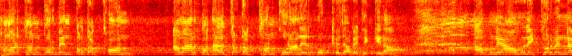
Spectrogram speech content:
সমর্থন করবেন ততক্ষণ। আমার কথা যতক্ষণ কোরআনের পক্ষে যাবে, ঠিক কিনা? আপনি আওয়ামী লীগ করবেন না,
